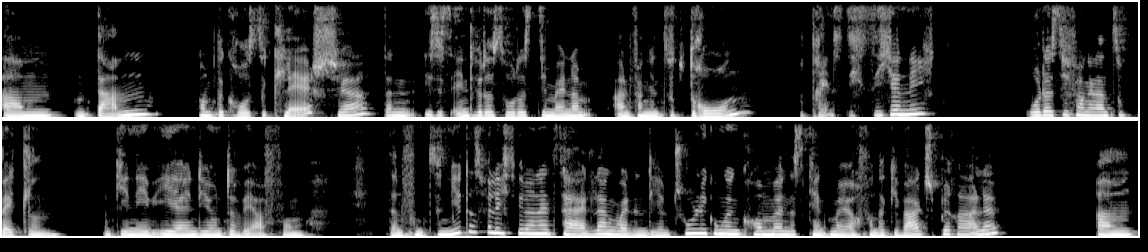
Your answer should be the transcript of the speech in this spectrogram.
Ähm, und dann kommt der große Clash, ja. Dann ist es entweder so, dass die Männer anfangen zu drohen, du trennst dich sicher nicht, oder sie fangen an zu betteln und gehen eher in die Unterwerfung. Dann funktioniert das vielleicht wieder eine Zeit lang, weil dann die Entschuldigungen kommen. Das kennt man ja auch von der Gewaltspirale. Ähm,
